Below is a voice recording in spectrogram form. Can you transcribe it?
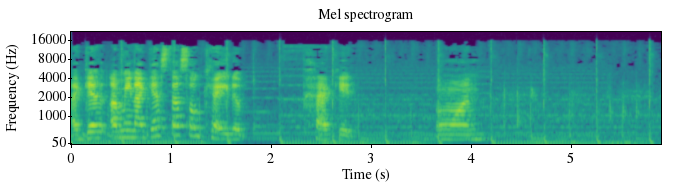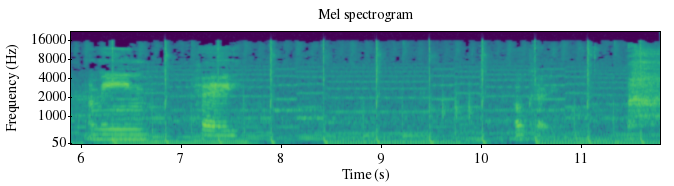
I guess I mean I guess that's okay to pack it on. I mean hey. Okay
